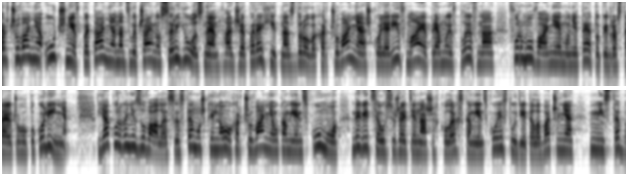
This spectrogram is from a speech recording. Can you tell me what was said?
Харчування учнів питання надзвичайно серйозне, адже перехід на здорове харчування школярів має прямий вплив на формування імунітету підростаючого покоління. Як організували систему шкільного харчування у Кам'янському? Дивіться у сюжеті наших колег з Кам'янської студії телебачення Міст ТБ.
